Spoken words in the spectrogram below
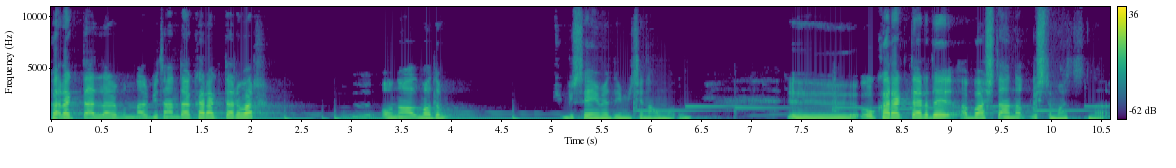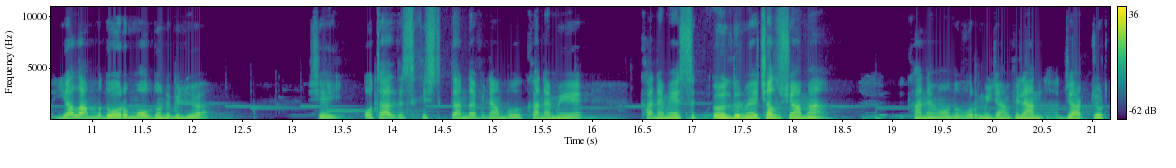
Karakterler bunlar. Bir tane daha karakter var. Onu almadım. Çünkü sevmediğim için almadım. Ee, o karakter de başta anlatmıştım aslında. Yalan mı doğru mu olduğunu biliyor. Şey otelde sıkıştıklarında falan bu Kaneme'yi Kaneme'yi sık öldürmeye çalışıyor ama Kaneme onu vurmayacağım falan cart curt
